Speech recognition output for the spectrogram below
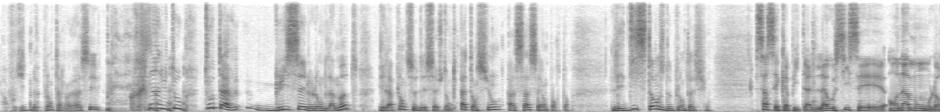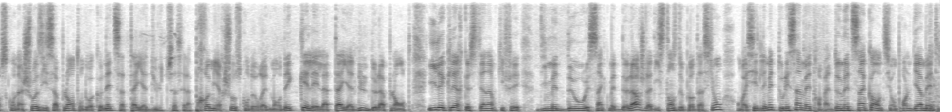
Alors vous dites, la plante, elle en a assez. Rien du tout. Tout a glissé le long de la motte et la plante se dessèche. Donc attention à ça, c'est important. Les distances de plantation. Ça, c'est capital. Là aussi, c'est euh, en amont, lorsqu'on a choisi sa plante, on doit connaître sa taille adulte. Ça, c'est la première chose qu'on devrait demander. Quelle est la taille adulte de la plante? Il est clair que c'est un arbre qui fait 10 mètres de haut et 5 mètres de large, la distance de plantation, on va essayer de les mettre tous les 5 mètres, enfin 2 mètres 50 si on prend le diamètre.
